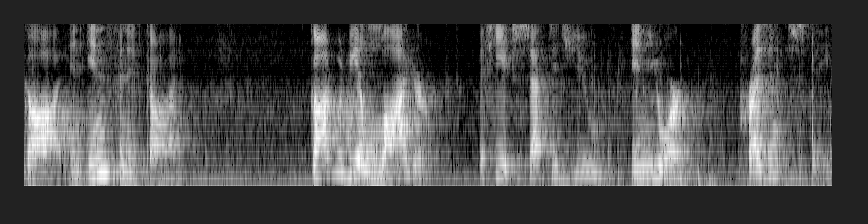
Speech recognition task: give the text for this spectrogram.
God, an infinite God. God would be a liar if He accepted you in your present state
